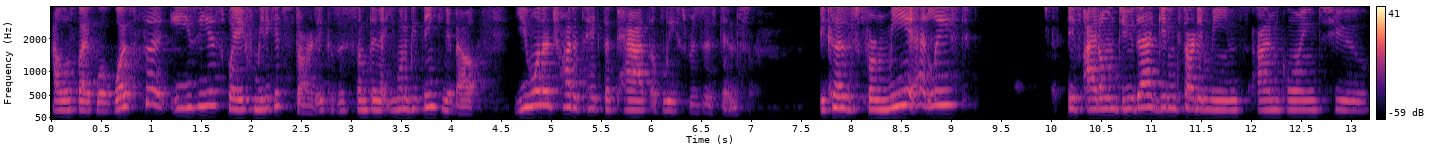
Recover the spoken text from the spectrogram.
I was like, well, what's the easiest way for me to get started? Because this is something that you want to be thinking about. You want to try to take the path of least resistance. Because for me, at least, if I don't do that, getting started means I'm going to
